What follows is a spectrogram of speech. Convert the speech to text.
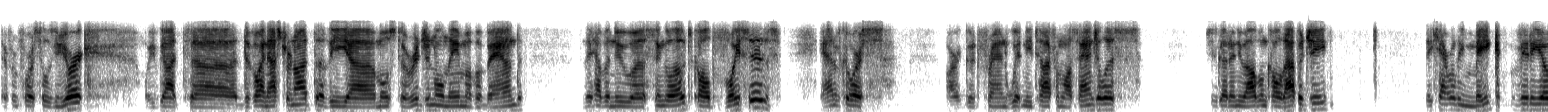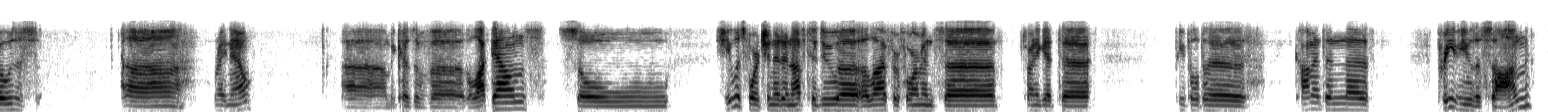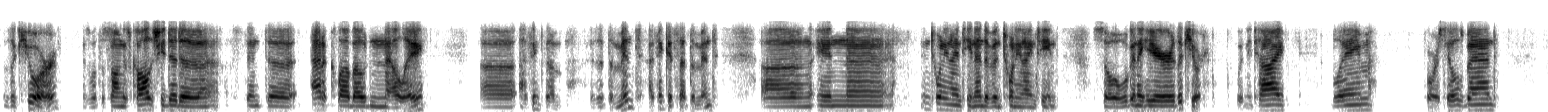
They're from Forest Hills, New York. We've got uh, Divine Astronaut, the uh, most original name of a band. They have a new uh, single out called Voices, and of course, our good friend Whitney Tai from Los Angeles. She's got a new album called Apogee. They can't really make videos right now uh, because of uh, the lockdowns. So she was fortunate enough to do a, a live performance, uh, trying to get uh, people to comment and uh, preview the song. The Cure is what the song is called. She did a stint uh, at a club out in LA. Uh, I think the is it the Mint? I think it's at the Mint uh, in in 2019, end of in 2019. So we're going to hear The Cure, Whitney Tai, Blame, Forest Hills Band,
